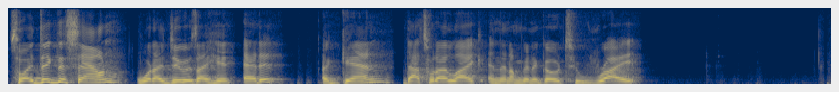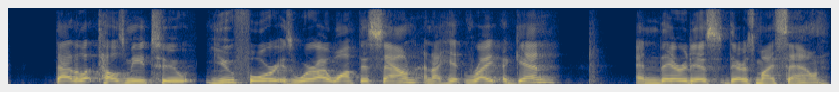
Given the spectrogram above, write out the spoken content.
So I dig this sound. What I do is I hit edit again. That's what I like. And then I'm going to go to write that tells me to U4 is where I want this sound, and I hit write again, and there it is. There's my sound.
